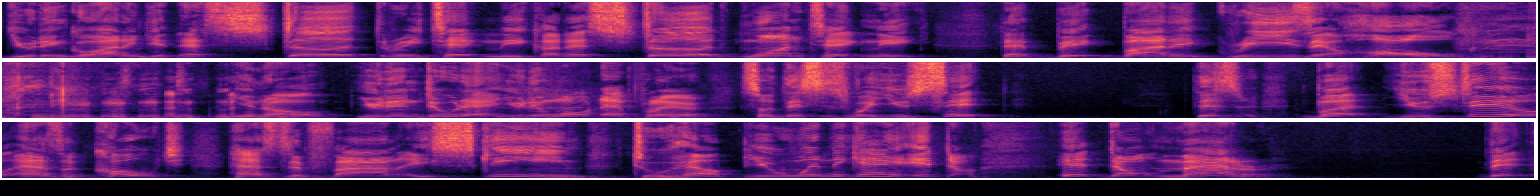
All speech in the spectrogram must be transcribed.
you didn't go out and get that stud three technique or that stud one technique. That big body greasy hog. you know, you didn't do that. You didn't want that player. So this is where you sit. This, but you still, as a coach, has to find a scheme to help you win the game. It don't. It don't matter. Thi-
